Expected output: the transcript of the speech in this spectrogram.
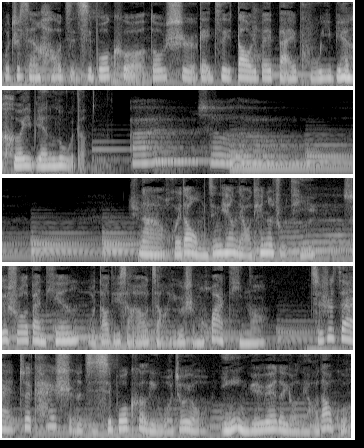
我之前好几期播客都是给自己倒一杯白葡，一边喝一边录的。I'm so low. 那回到我们今天聊天的主题，所以说了半天，我到底想要讲一个什么话题呢？其实，在最开始的几期播客里，我就有隐隐约约的有聊到过，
